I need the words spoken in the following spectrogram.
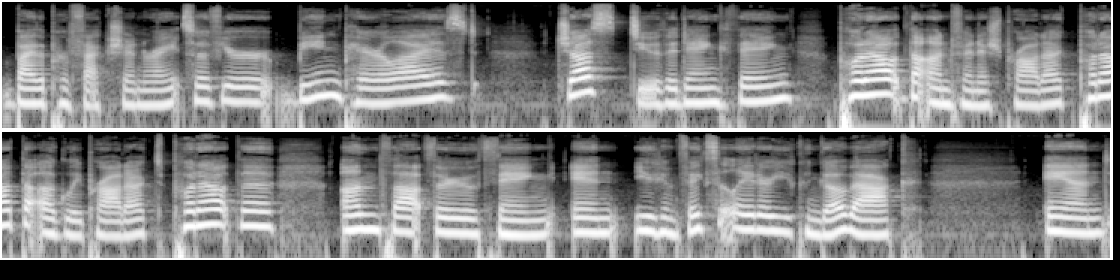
by the, perfection, right? So if you're being paralyzed, just do the dang thing. Put out the unfinished product, put out the ugly product, put out the unthought through thing, and you can fix it later. You can go back. And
